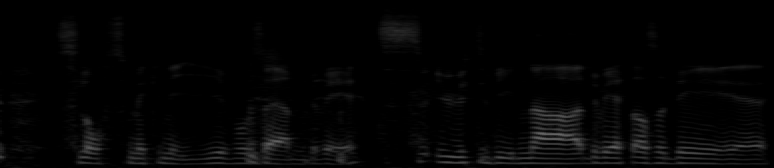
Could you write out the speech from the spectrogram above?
slåss med kniv och sen du vet, utvinna, du vet alltså det är...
